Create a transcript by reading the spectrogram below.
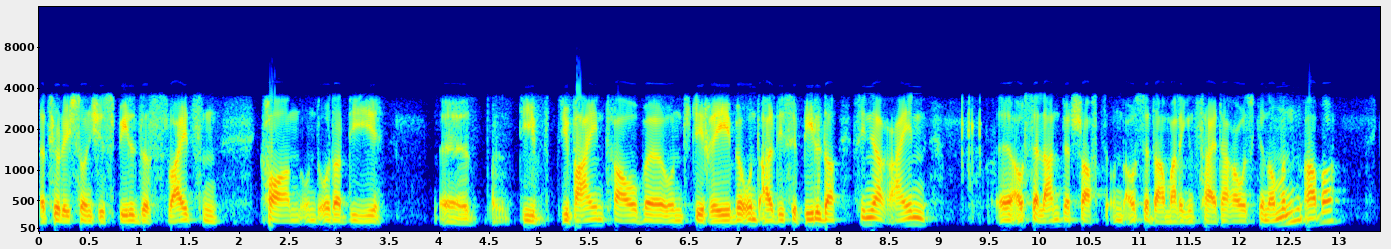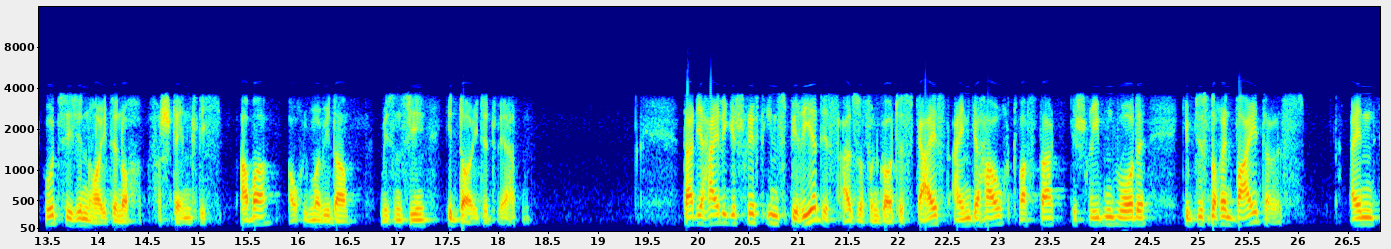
natürlich solches Bild, das Weizenkorn und oder die, äh, die, die Weintraube und die Rebe und all diese Bilder sind ja rein äh, aus der Landwirtschaft und aus der damaligen Zeit herausgenommen. Aber gut, sie sind heute noch verständlich. Aber auch immer wieder müssen sie gedeutet werden. Da die Heilige Schrift inspiriert ist, also von Gottes Geist eingehaucht, was da geschrieben wurde, gibt es noch ein weiteres, ein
